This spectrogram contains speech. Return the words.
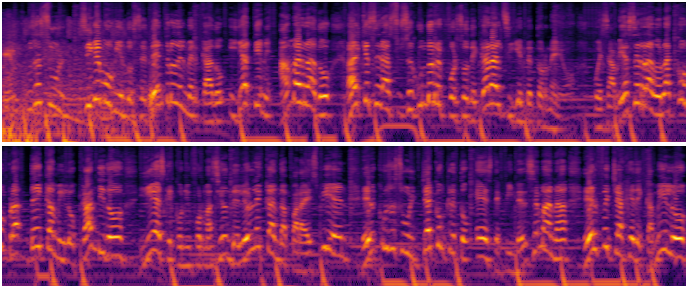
El Cruz Azul sigue moviéndose dentro del mercado y ya tiene amarrado al que será su segundo refuerzo de cara al siguiente torneo, pues habría cerrado la compra de Camilo Cándido y es que con información de León Lecanda para ESPN, el Cruz Azul ya concretó este fin de semana el fichaje de Camilo,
